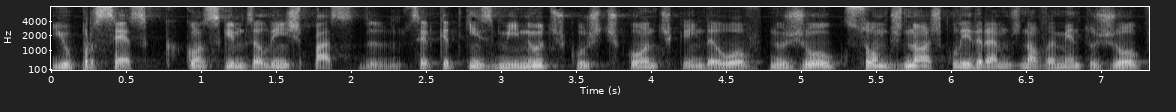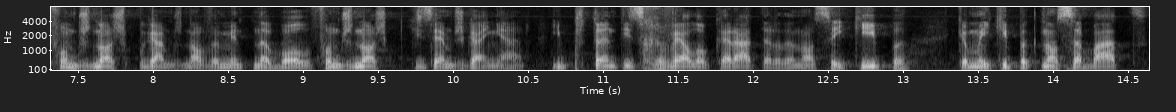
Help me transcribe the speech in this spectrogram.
e o processo que conseguimos ali em espaço de cerca de 15 minutos, com os descontos que ainda houve no jogo, somos nós que lideramos novamente o jogo, fomos nós que pegamos novamente na bola, fomos nós que quisemos ganhar. E, portanto, isso revela o caráter da nossa equipa, que é uma equipa que não se abate,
